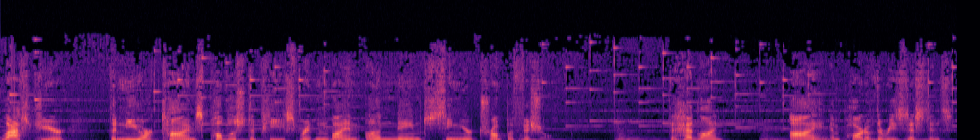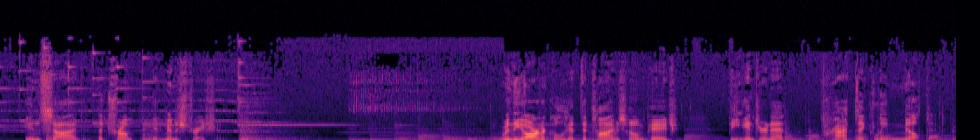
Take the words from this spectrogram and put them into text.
Last year, the New York Times published a piece written by an unnamed senior Trump official. The headline I am part of the resistance inside the Trump administration. When the article hit the Times homepage, the internet practically melted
